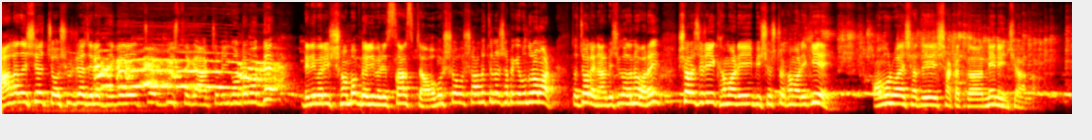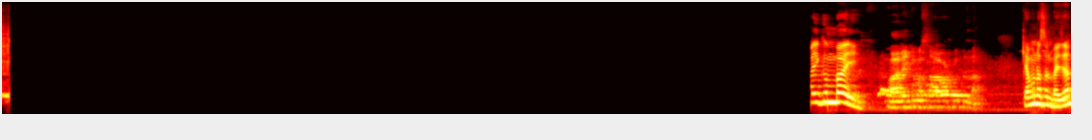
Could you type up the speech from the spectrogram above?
বাংলাদেশের চৌষট্টিটা জেলা থেকে চব্বিশ থেকে আটচল্লিশ ঘণ্টার মধ্যে ডেলিভারি সম্ভব, ডেলিভারি চার্জটা অবশ্য অবশ্য আলোচনা সাপেক্ষে বন্ধুরা আমার। তো চলেন, আর বেশি কথা না বাড়াই, সরাসরি খামারি বিশিষ্ট খামারি গিয়ে অমর ভাইয়ের সাথে সাক্ষাৎকার নেন ইনশাআল্লাহ। ওয়ালাইকুম ভাই। ওয়ালাইকুম আসসালাম কেমন আছেন ভাইজান?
